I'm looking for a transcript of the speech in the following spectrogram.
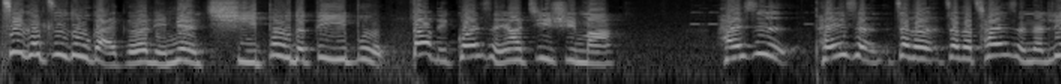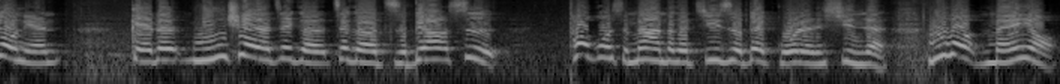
这个制度改革里面起步的第一步，到底官审要继续吗？还是陪审这个这个参审的六年，给的明确的这个这个指标是。透过什么样的这个机制被国人信任？如果没有，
